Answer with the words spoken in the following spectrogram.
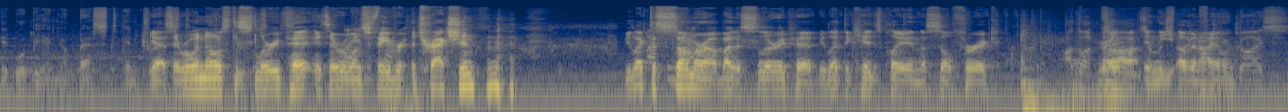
It will be in your best interest. Yes, everyone knows the slurry pit. It's everyone's favorite attraction. we like the Fucking summer out by the slurry pit. We let the kids play in the sulfuric. Uh, in the oven for you island. guys.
